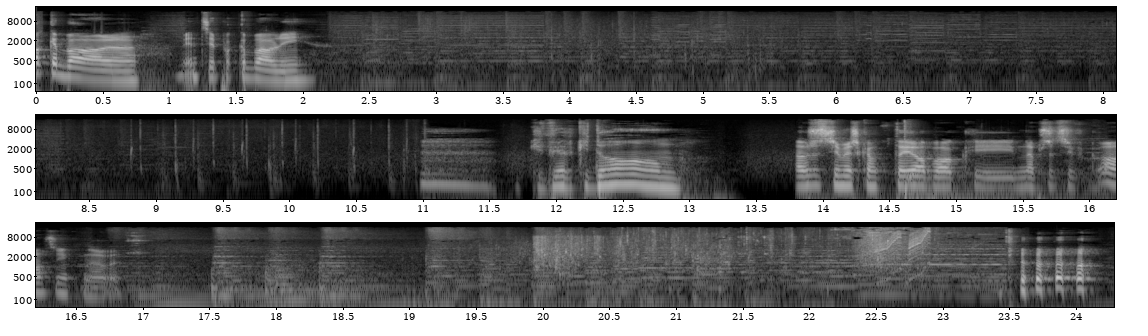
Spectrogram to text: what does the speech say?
Pokeball! Więcej Pokeboli. Jaki wielki dom! Dobrze, że mieszkam tutaj obok i naprzeciwko... O, zniknęły. Ich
